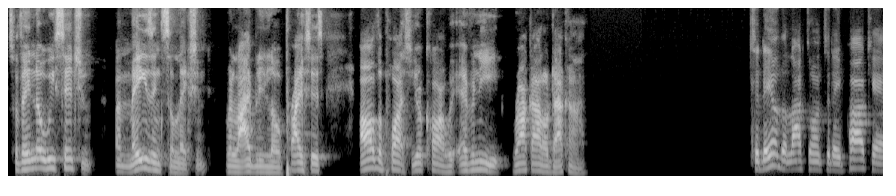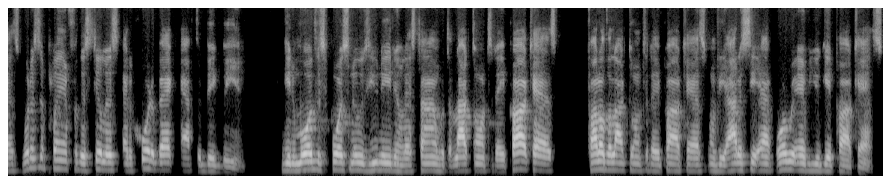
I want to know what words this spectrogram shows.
so they know we sent you. Amazing selection, reliably low prices, all the parts your car will ever need. RockAuto.com. Today on the Locked On Today podcast, what is the plan for the Steelers at a quarterback after Big Ben? Getting more of the sports news you need in less time with the Locked On Today podcast. Follow the Locked On Today podcast on the Odyssey app or wherever you get podcasts.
